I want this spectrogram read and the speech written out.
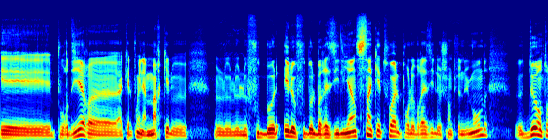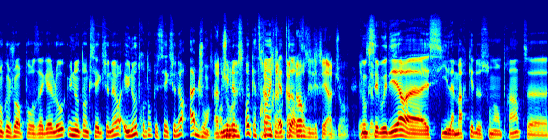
Et pour dire euh, à quel point il a marqué le, le, le, football et le football brésilien, 5 étoiles pour le Brésil, le champion du monde, euh, deux en tant que joueur pour Zagallo, une en tant que sélectionneur et une autre en tant que sélectionneur adjoint, en 1994. il était adjoint. Donc c'est vous dire euh, s'il a marqué de son empreinte euh,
